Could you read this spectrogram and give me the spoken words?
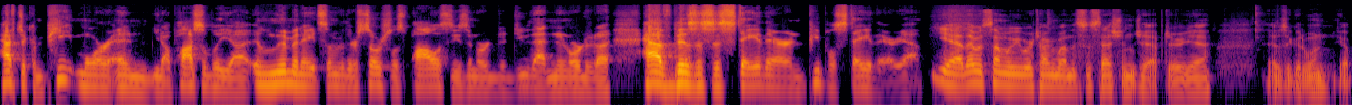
have to compete more and you know possibly uh, eliminate some of their socialist policies in order to do that, and in order to have businesses stay there and people stay there. Yeah, yeah, that was something we were talking about in the secession chapter. Yeah, that was a good one. Yep.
